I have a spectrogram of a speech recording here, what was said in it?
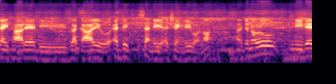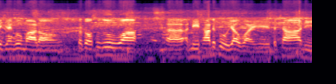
ရိုက်ထားတဲ့ဒီဇက်ကားတွေကို edit ဆက်နေတဲ့အချိန်လေးပေါ့နော်အဲကျွန်တော်တို့နေတဲ့ရန်ကုန်မှာတော့တော်တော်ဆိုးဆိုးဝါးအဲအနေထားတစ်ခုကိုရောက်သွားရင်တခြားဒီ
